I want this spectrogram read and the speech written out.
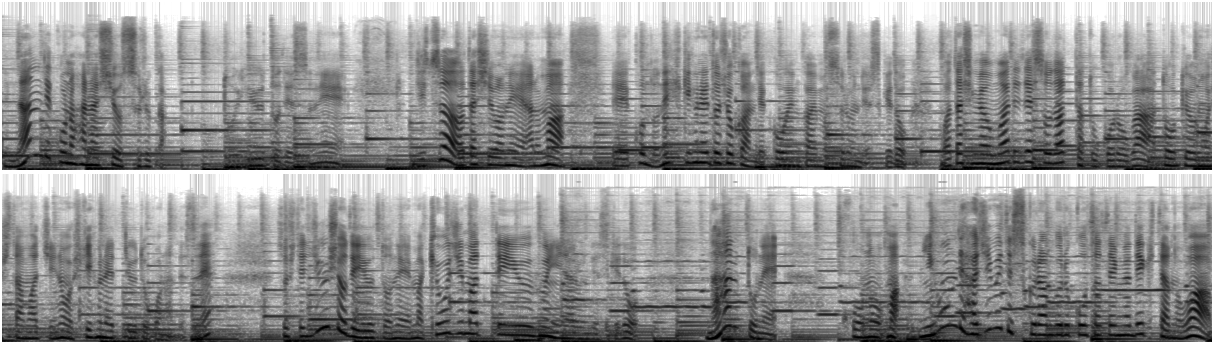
でなんでこの話をするかというとですね実は私はねあのまあ、えー、今度ね引舟図書館で講演会もするんですけど私が生まれて育ったところが東京の下町の引舟っていうとこなんですね。そして住所で言うとね、まあ、京島っていう風になるんですけどなんとねこの、まあ、日本で初めてスクランブル交差点ができたのは、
